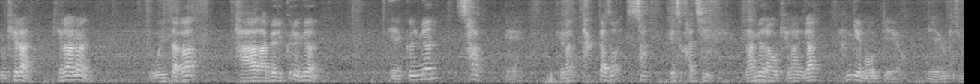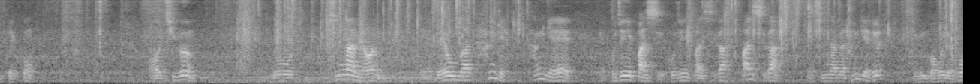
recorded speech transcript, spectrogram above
요 계란 계란은 요거 이따가 다 라벨이 끓으면 예, 끓면 싹 예, 계란 탁 따서 싹 해서 같이 라면하고 계란이랑 한 개 먹을게요. 예, 이렇게 준비됐고 어, 지금 요 진라면 예, 매운맛 한 개, 한 개, 예, 고쟁이 반스, 고쟁이 반스가, 반스가 예, 진라면 한 개를 지금 먹으려고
